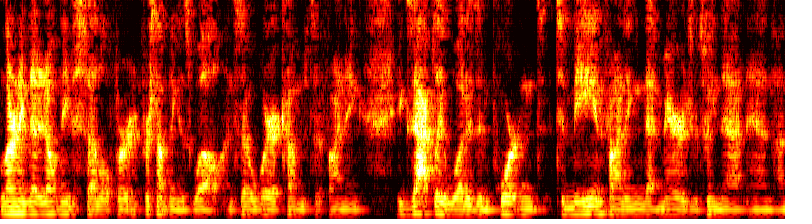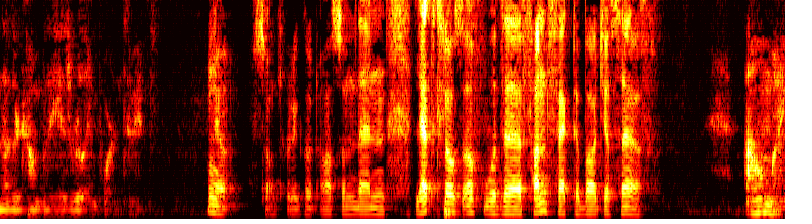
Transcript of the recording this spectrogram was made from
learning that I don't need to settle for for something as well. And so where it comes to finding exactly what is important to me and finding that marriage between that and another company is really important to me. Yeah, sounds really good. Awesome. Then let's close off with a fun fact about yourself. Oh my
